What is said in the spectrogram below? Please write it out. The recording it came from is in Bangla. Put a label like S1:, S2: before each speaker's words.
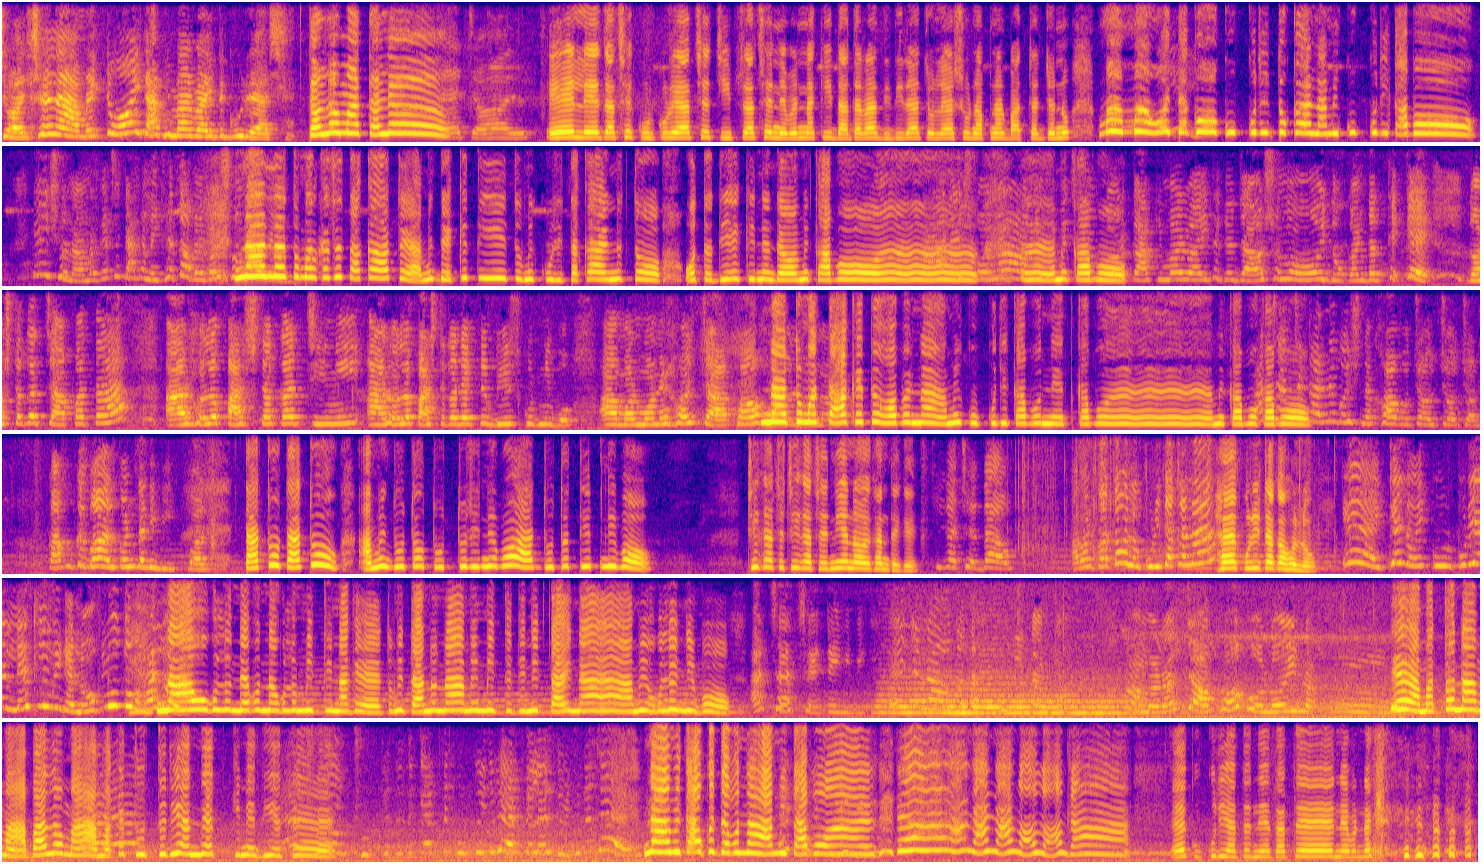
S1: চলছে না আমরা একটু ওই কাকিমার বাড়িতে ঘুরে আসি।
S2: চলো মা চলো
S1: হ্যাঁ চল।
S2: এ লেজ আছে কুরকুরে আছে চিপস আছে নেবেন নাকি দাদারা দিদিরা চলে আসুন আপনার বাচ্চার জন্য। মা মা ওই দেখো কুকুরির দোকান আমি কুকুরি খাব। না না তোমার কাছে টাকা আছে আমি দেখেছি তুমি কুড়ি টাকা এনে তো ওটা দিয়ে কিনে দাও আমি খাব। হ্যাঁ, আমি খাব
S1: কাকিমার বাড়ি থেকে যাওয়ার সময় ওই দোকানটার থেকে দশ টাকার চা পাতা আর হলো পাঁচ টাকার চিনি আর হলো পাঁচ টাকার একটা বিস্কুট নিব। আমার মনে হয় চা খাওয়া
S2: না তোমার তা খেতে হবে না। আমি কুকুরি খাব নেট খাব হ্যাঁ, আমি খাব খাব।
S1: আচ্ছা, আচ্ছা, কান্না করিস না খাব চল চল চল। কাকুকে বল কোনটা নিবি? বল।
S2: তাতু তাতু আমি দুটো তুত্তুরি নেব আর দুটো টিপ নিব। ঠিক আছে ঠিক আছে নিয়ে নাও এখান থেকে।
S1: ঠিক আছে দাও। আমার
S2: হ্যাঁ কুড়ি টাকা হলো। না ওগুলো নেব না ওগুলো মিথ্যে নাগে তুমি জানো না আমি মিথ্যে দিনই তাই না আমি ওগুলো নিব।
S1: আচ্ছা আচ্ছা এটাই নিবি। এই যে নাও দাদা কুড়ি টাকা। আমার আর চা হলোই না।
S2: এ আমার তো না মা ভালো মা আমাকে তুত্তুরি আর নেট কিনে দিয়েছে। না আমি কাউকে দেবো না আমি যাব। এ কুকুরি নে তাতে নেবেন নাকি?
